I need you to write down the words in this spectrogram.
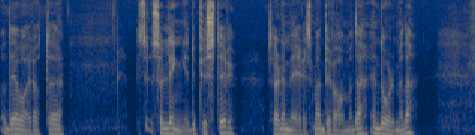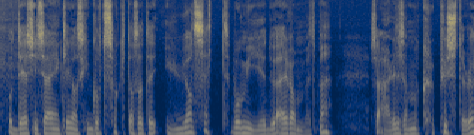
og Det var at uh, så, så, lenge du puster, så er det mer som er bra med deg enn dårlig med deg. Og det syns jeg er egentlig ganske godt sagt. altså at Uansett hvor mye du er rammet med, så er det liksom Puster du,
